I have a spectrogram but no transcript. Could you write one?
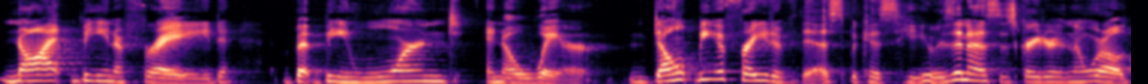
not being afraid, but being warned and aware. Don't be afraid of this because he who is in us is greater than the world.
